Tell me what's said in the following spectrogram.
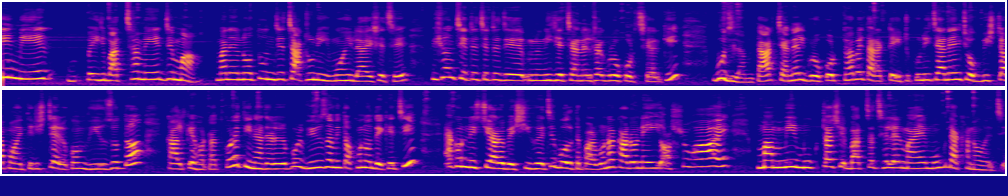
এই মেয়ের, এই যে বাচ্চা মেয়ের যে মা মানে নতুন যে চাটুনি মহিলা এসেছে, ভীষণ চেটে চেটে যে নিজের চ্যানেলটা গ্রো করছে আর কি, বুঝলাম, তার চ্যানেল গ্রো করতে হবে, তার একটা এইটুকুনি চ্যানেল, চব্বিশটা, পঁয়ত্রিশটা এরকম ভিউজ হতো কালকে হঠাৎ করে তিন হাজারের ওপর ভিউজ আমি তখনও দেখেছি, এখন নিশ্চয়ই আরও বেশি হয়েছে বলতে পারব না, কারণ এই অসহায় মাম্মির মুখটা সে বাচ্চা ছেলের মায়ের মুখ দেখানো হয়েছে।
